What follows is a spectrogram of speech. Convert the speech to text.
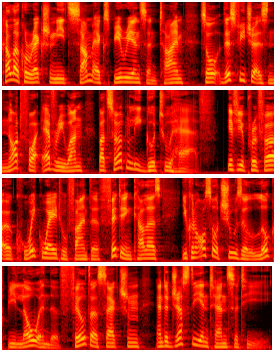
Color correction needs some experience and time, so this feature is not for everyone, but certainly good to have. If you prefer a quick way to find the fitting colors, you can also choose a look below in the filter section and adjust the intensity.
